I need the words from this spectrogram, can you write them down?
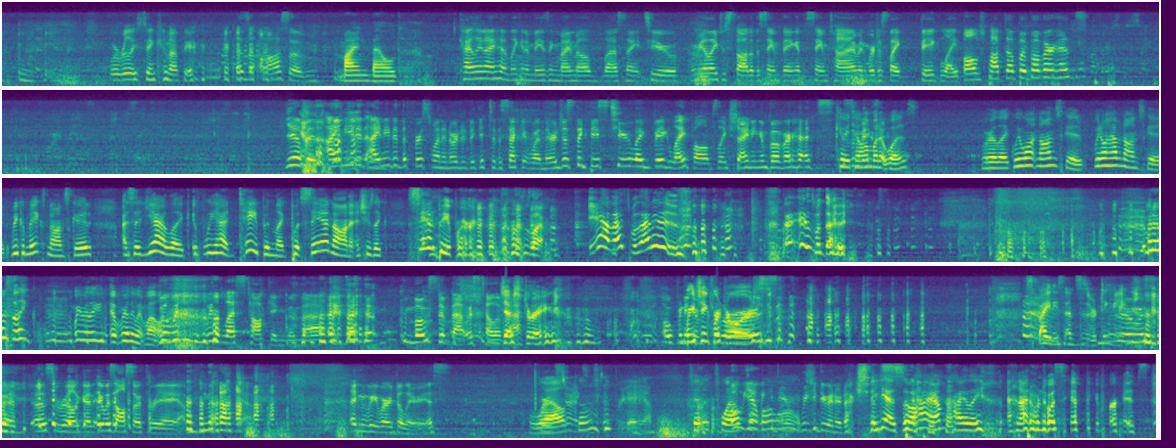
We're really syncing up here. that's awesome. Mind meld. Kylie and I had like an amazing mind meld last night too. And we like just thought of the same thing at the same time, and we're just like big light bulbs popped up above our heads. Yeah, but I needed I needed the first one in order to get to the second one. There were just like these two like big light bulbs like shining above our heads. Can we tell them what it was? We're like, we want non-skid. We don't have non-skid. We could make non-skid. I said, yeah, like if we had tape and like put sand on it. And she's like, sandpaper. I was like, yeah, that's what that is. that is what that is. but it was like, we really, it really went well. But with, with less talking than that. Most of that was telepathic. Gesturing. Opening Reaching for drawers. drawers. Spidey senses are tingling. It was good. It was real good. It was also 3 a.m. and we were delirious. Welcome to the 12 Oh yeah, we 4 could do we could do introductions. Yeah, so hi, I'm Kylie, and I don't know what sandpaper is.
